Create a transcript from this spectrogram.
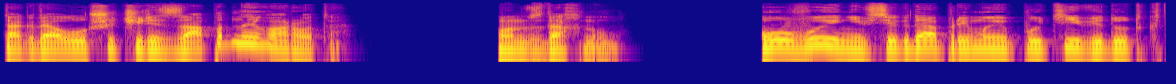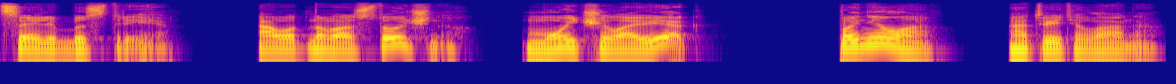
Тогда лучше через западные ворота? Он вздохнул. Увы, не всегда прямые пути ведут к цели быстрее. А вот на восточных мой человек...» «Поняла», — ответила она.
